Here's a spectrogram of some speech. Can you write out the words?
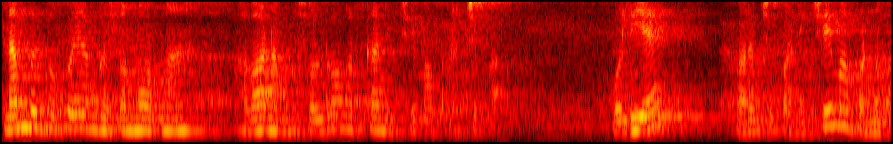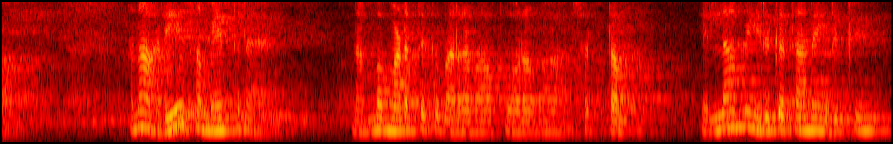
நம்ம இப்போ போய் அங்கே சொன்னோம்னா அவள் நம்ம சொல்கிறோங்கிறதுக்காக நிச்சயமாக குறைச்சிப்பா. ஒலியை குறைச்சிப்பா நிச்சயமாக பண்ணுவாள் ஆனால் அதே சமயத்தில் நம்ம மடத்துக்கு வர்றவா போகிறவா சத்தம் எல்லாமே இருக்கத்தானே இருக்குது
